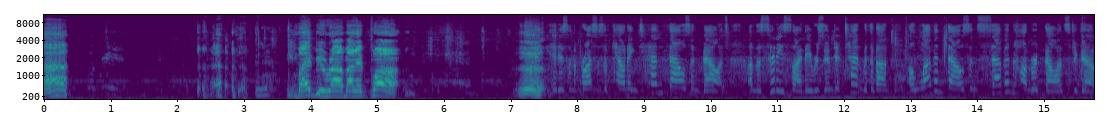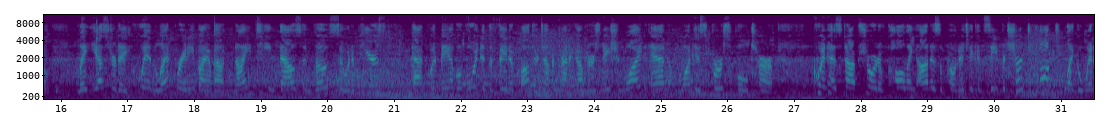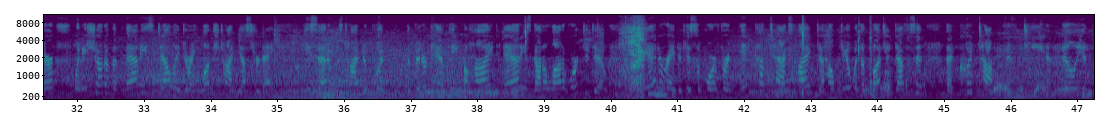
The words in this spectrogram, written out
Huh? he might be around by that park. Uh, It is in the process of counting 10,000 ballots. On the city side, they resumed at 10 with about 11,700 ballots to go. Late yesterday, Quinn led Brady by about 19,000 votes, so it appears Pat Quinn may have avoided the fate of other Democratic governors nationwide and won his first full term. Quinn has stopped short of calling on his opponent to concede, but sure talked like a winner when he showed up at Manny's Deli during lunchtime yesterday. He said it was time to put the bitter campaign behind, and he's got a lot of work to do. He reiterated his support for an income tax hike to help deal with a budget deficit that could top $15 billion.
